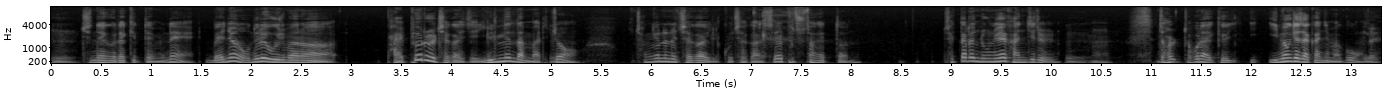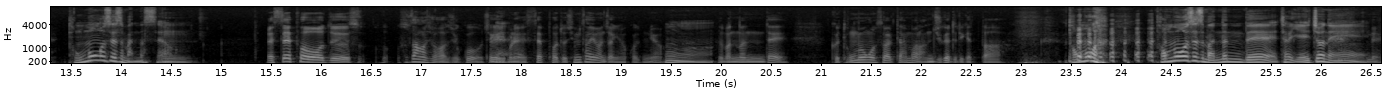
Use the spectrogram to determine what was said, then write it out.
음, 진행을 했기 때문에 매년 오늘의 우리 만화 발표를 제가 이제 읽는단 말이죠. 작년에는 제가 읽고 제가 셀프 수상했던 색다른 종류의 간지를 음, 저, 저번에 그 이- 이명재 작가님하고 네. 덕몽어스에서 만났어요. 음. SF 어워드 수- 수상하셔가지고 제가 네. 이번에 SF 어워드 심사위원장이었거든요. 음. 그래서 만났는데 그 덕몽어스 할 때 한번 안 죽여드리겠다. 덕몽 덕몽어스에서 만났는데 제가 예전에 네.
